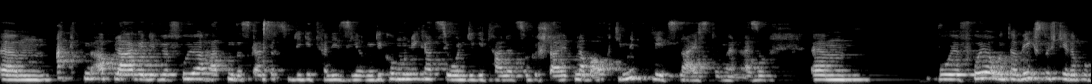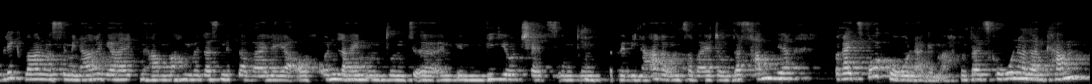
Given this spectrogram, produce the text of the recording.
ähm, Aktenablage, die wir früher hatten, das Ganze zu digitalisieren, die Kommunikation digitaler zu gestalten, aber auch die Mitgliedsleistungen. Also ähm, wo wir früher unterwegs durch die Republik waren und Seminare gehalten haben, machen wir das mittlerweile ja auch online und, und äh, im, im Videochats und, und Webinare und so weiter. Und das haben wir bereits vor Corona gemacht. Und als Corona dann kam,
